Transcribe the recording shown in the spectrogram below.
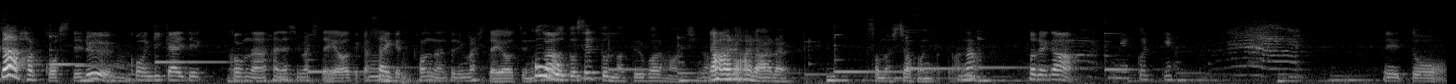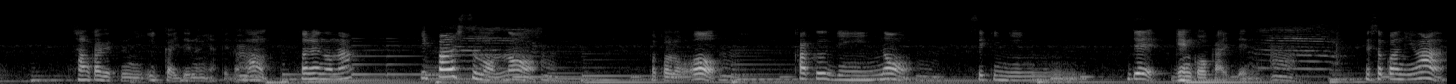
が発行してる、うん。この議会でこんなん話しましたよとか、うん。採決こんなん取りましたよっていうのが交互とセットになってる場合もあるしな。あるあるあるその市町村によってはな、それが猫ってえっ、と3ヶ月に1回出るんやけども、それのな一般質問のうん。ところをうん。各議員のうん責任で原稿を書いてんの。でそこには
